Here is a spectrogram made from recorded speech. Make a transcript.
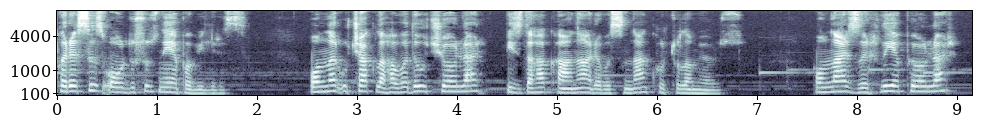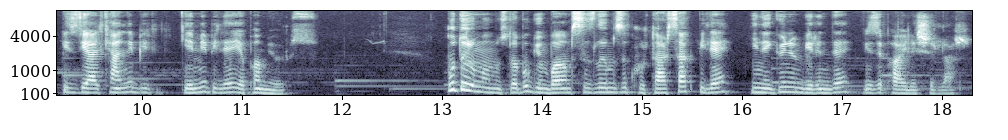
Parasız, ordusuz ne yapabiliriz? Onlar uçakla havada uçuyorlar, biz daha kana arabasından kurtulamıyoruz. Onlar zırhlı yapıyorlar, biz yelkenli bir gemi bile yapamıyoruz. Bu durumumuzla bugün bağımsızlığımızı kurtarsak bile yine günün birinde bizi paylaşırlar.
